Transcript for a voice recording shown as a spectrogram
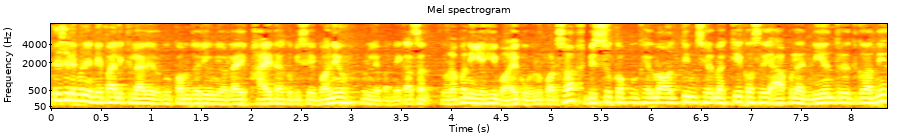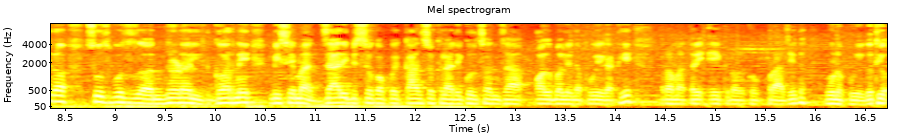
त्यसैले पनि नेपाली खेलाडीहरूको कमजोरी उनीहरूलाई फाइदाको विषय बन्यो उनले भनेका छन्। हुन पनि यही भएको हुनुपर्छ। विश्वकपको खेलमा अन्तिम छेडमा के कसरी आफूलाई नियन्त्रित गर्ने र सुझबुझ निर्णय गर्ने विषयमा जारी विश्वकपकै कान्छो खेलाडी गुलसन झा अल्बलिन पुगेका थिए र मात्रै एक रनको पराजित हुन पुगेको थियो।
